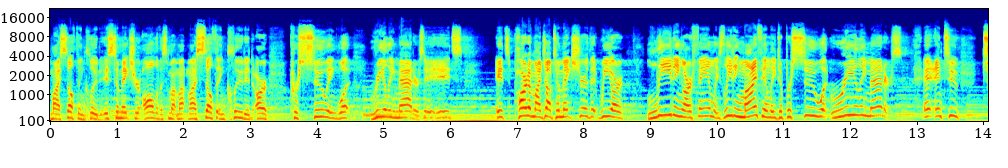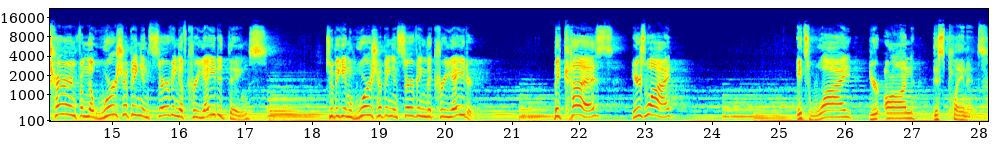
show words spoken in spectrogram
myself included, is to make sure all of us, my, my, myself included, are pursuing what really matters. It's, it's part of my job to make sure that we are leading our families, leading my family to pursue what really matters and, and to turn from the worshiping and serving of created things to begin worshiping and serving the Creator. Because, here's why it's why you're on this planet.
